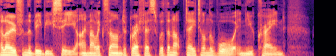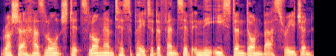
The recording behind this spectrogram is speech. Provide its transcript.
Hello from the BBC. I'm Alexander Griffiths with an update on the war in Ukraine. Russia has launched its long anticipated offensive in the eastern Donbass region.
